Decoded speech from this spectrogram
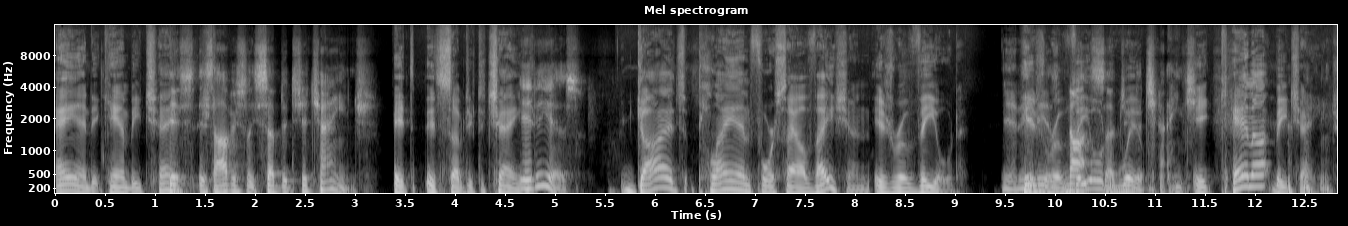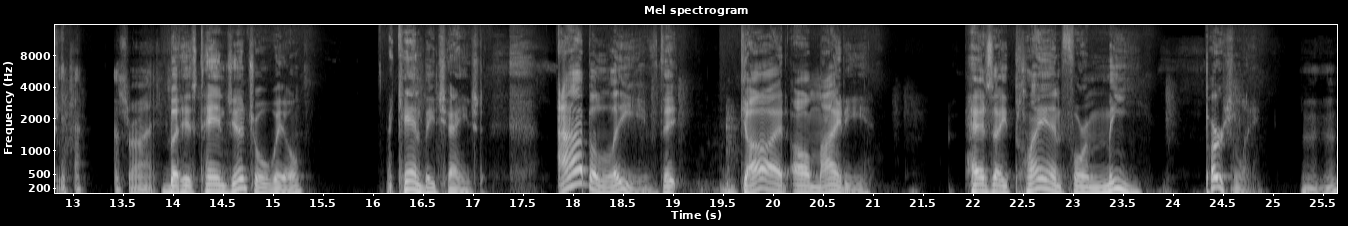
and it can be changed. It's it's obviously subject to change. It, it's subject to change. It is. God's plan for salvation is revealed. And His it is not revealed will. It cannot be changed. That's right. but his tangential will can be changed. I believe that God Almighty has a plan for me personally. Mm-hmm.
